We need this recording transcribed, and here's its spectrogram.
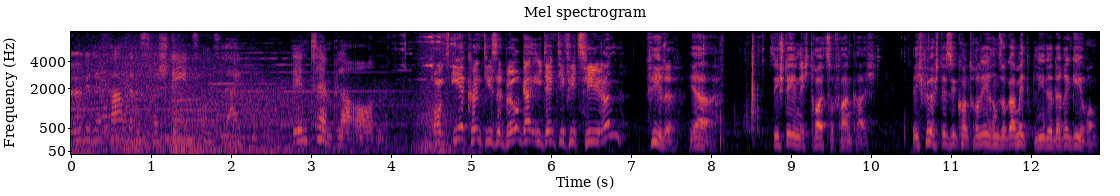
Möge der Vater des Verstehens uns leiten. Den Templerorden. Und ihr könnt diese Bürger identifizieren? Viele, ja. Sie stehen nicht treu zu Frankreich. Ich fürchte, sie kontrollieren sogar Mitglieder der Regierung.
